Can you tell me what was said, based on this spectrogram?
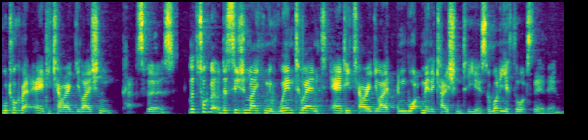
we'll talk about anticoagulation perhaps first. Let's talk about the decision making of when to anticoagulate and what medication to use. So, what are your thoughts there, Ben?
